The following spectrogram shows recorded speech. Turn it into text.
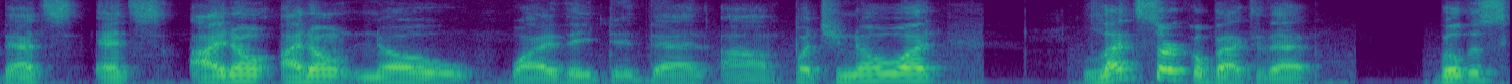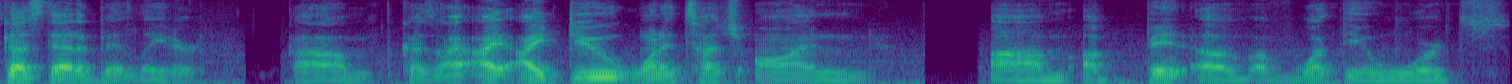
That's it's I don't I don't know why they did that. Um, but you know what? Let's circle back to that. We'll discuss that a bit later. Um, because I, I, I do want to touch on um a bit of, of what the awards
